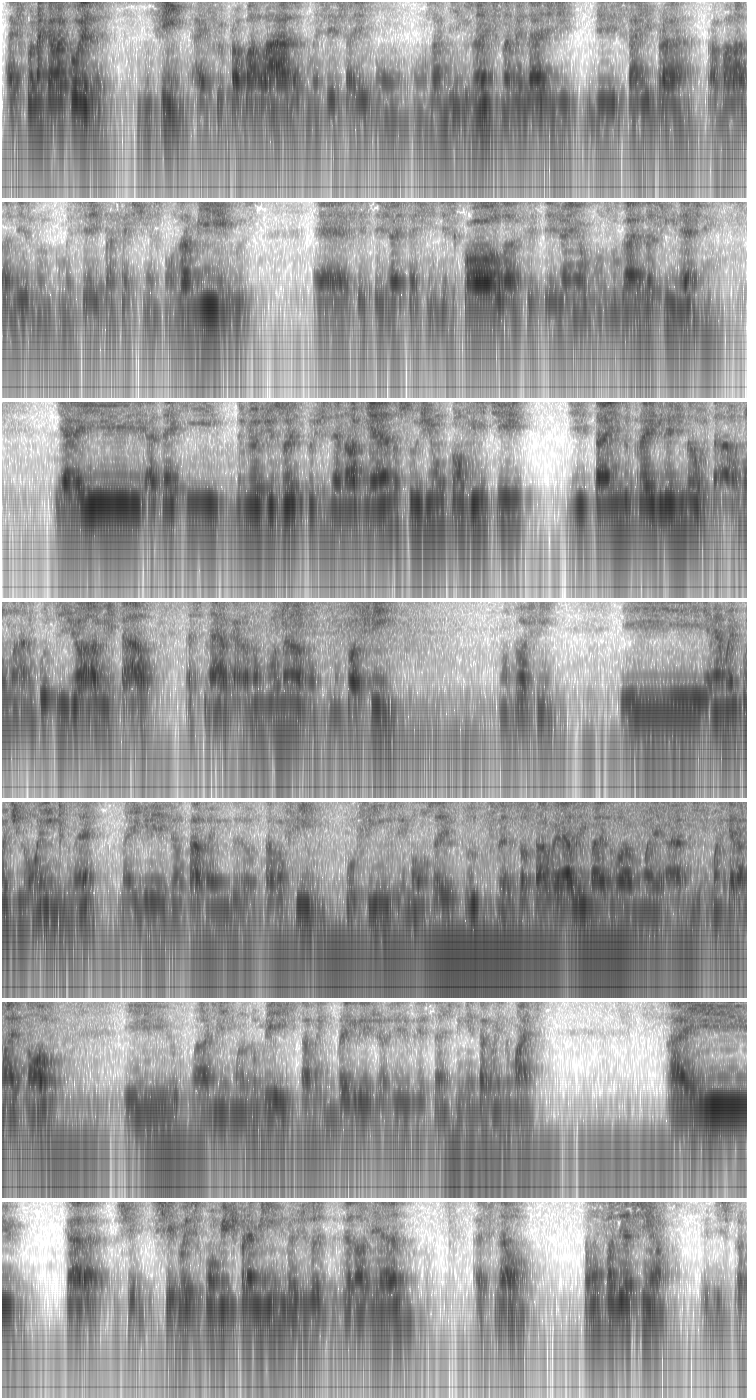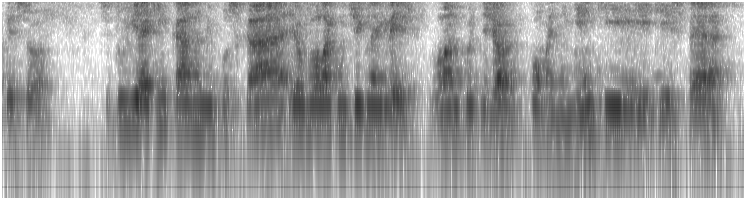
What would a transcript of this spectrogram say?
Aí ficou naquela coisa. Enfim, aí fui pra balada, comecei a sair com, com os amigos. Antes, na verdade, de, de sair pra, pra balada mesmo, comecei a ir pra festinhas com os amigos, é, festejar em festinha de escola, festejar em alguns lugares assim, né? Sim. E aí, até que dos meus 18 para os 19 anos, surgiu um convite de estar tá indo pra igreja de novo. Tá, vamos lá no culto de jovem e tal. Eu disse, não, cara, não vou não, não, não tô afim. Não tô afim. E a minha mãe continuou indo, né? Na igreja, ela estava eu estava firme. Por fim, os irmãos saíram tudo, né? só tava ela e mais uma, uma, a minha irmã que era mais nova e a minha irmã do meio estava indo para a igreja. O restante ninguém estava indo mais. Aí, cara, chegou esse convite para mim, meus 18 para 19 anos. Eu disse, não, então vamos fazer assim, ó. Eu disse para a pessoa, se tu vier aqui em casa me buscar, eu vou lá contigo na igreja. Vou lá no culto de jovem. Pô, mas ninguém que, que espera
